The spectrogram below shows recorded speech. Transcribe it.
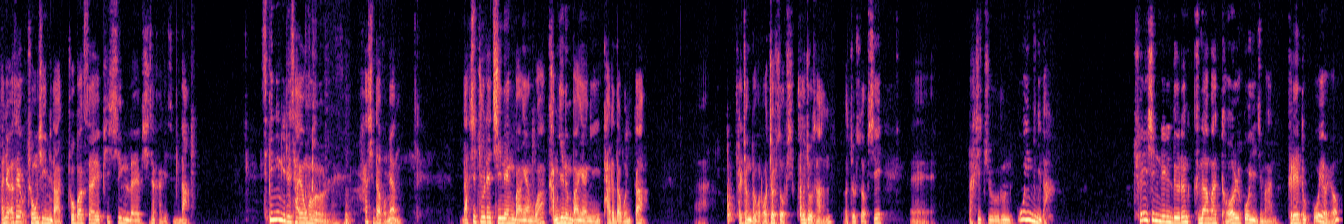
안녕하세요. 조홍식입니다. 조 박사의 피싱 랩 시작하겠습니다. 스피닝 릴을 사용을 하시다 보면 낚싯줄의 진행 방향과 감기는 방향이 다르다 보니까 아, 결정적으로 어쩔 수 없이 구조상 어쩔 수 없이 에, 낚싯줄은 꼬입니다. 최신 릴들은 그나마 덜 꼬이지만 그래도 꼬여요.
